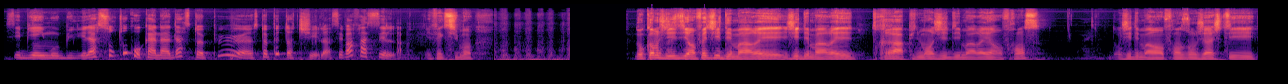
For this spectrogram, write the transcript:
ces biens immobiliers-là? Surtout qu'au Canada, c'est un peu, euh, c'est un peu touché, là. C'est pas facile, là. Effectivement. Donc, comme je l'ai dit, en fait, j'ai démarré, j'ai démarré très rapidement, j'ai démarré en France. Donc, j'ai démarré en France. Donc, j'ai acheté.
